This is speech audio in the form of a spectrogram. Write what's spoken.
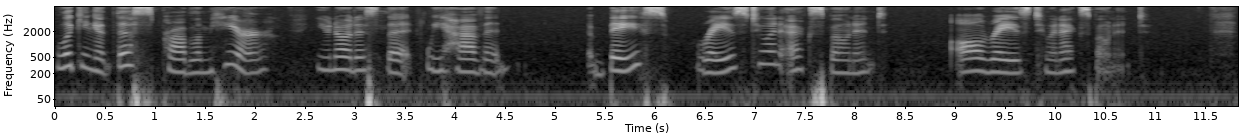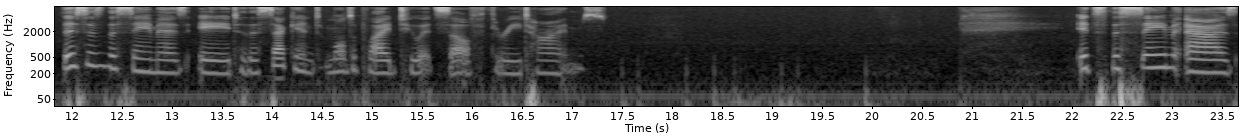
Looking at this problem here, you notice that we have a, a base raised to an exponent all raised to an exponent. This is the same as a to the second multiplied to itself three times. It's the same as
